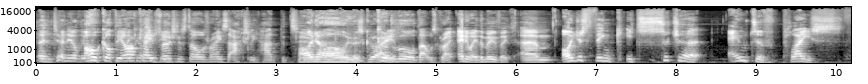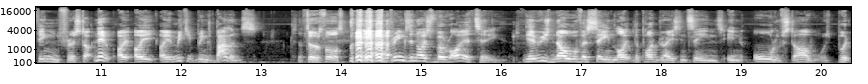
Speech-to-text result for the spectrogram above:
and all the Oh god, the all arcade version of Star Wars Racer actually had the two. I know, it was great. Good lord, that was great. Anyway, the movie. Um, I just think it's such a out of place thing for a Star. No, I, I, I admit it brings balance to the to the force. Force. it brings a nice variety. There is no other scene like the pod racing scenes in all of Star Wars, but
